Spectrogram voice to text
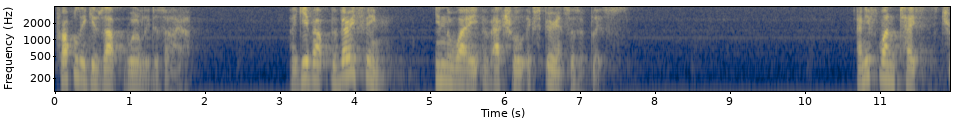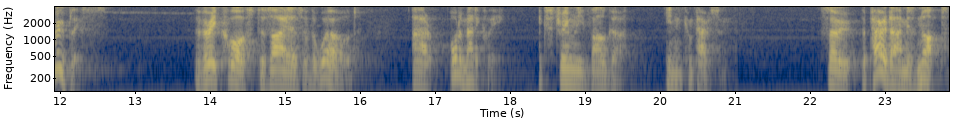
properly gives up worldly desire, they give up the very thing in the way of actual experiences of bliss. And if one tastes true bliss, the very coarse desires of the world are automatically extremely vulgar in comparison. So the paradigm is not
